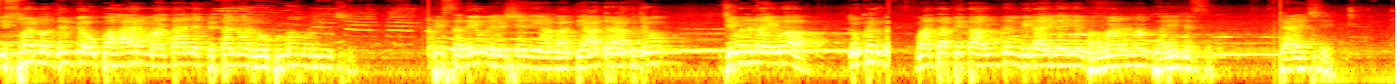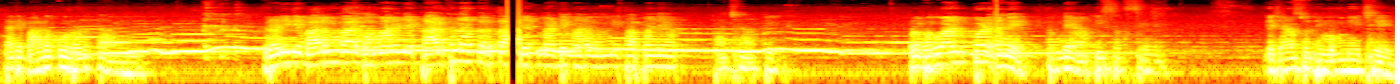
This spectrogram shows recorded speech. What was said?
ઈશ્વરનો દિવ્ય ઉપહાર માતા અને પિતાના રૂપમાં મળ્યો છે. તે સદૈવ રહેશે નહીં. આ વાત યાદ રાખજો. જીવનના એવા દુઃખદ માતા પિતા અંતિમ વિદાય લઈને ભગવાનના ઘરે જશે. જાય છે. ત્યારે બાળકો રડતા હોય. રડીને વારંવાર ભગવાનને પ્રાર્થના કરતા મિનિટ માટે મારા મમ્મી પાપાને પાછા આપી. પણ ભગવાન પણ અને તમને આપી શકશે નહીં. કે જ્યાં સુધી મમ્મી છે,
